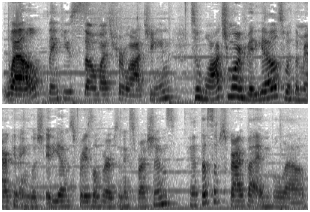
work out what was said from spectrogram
Well, thank you so much for watching. To watch more videos with American English idioms, phrasal verbs, and expressions, hit the subscribe button below.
